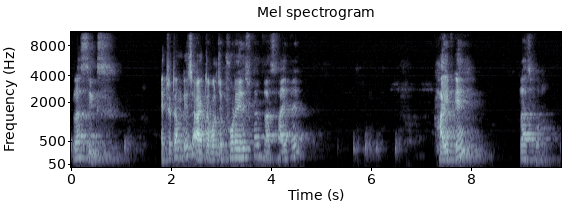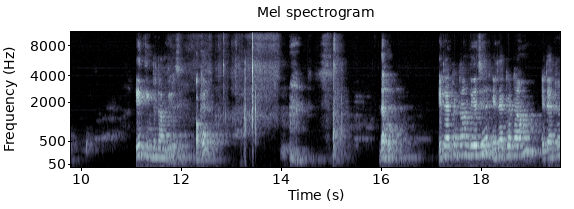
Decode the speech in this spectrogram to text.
plus six একটা টার্ম দিয়েছে, আর একটা বলছে four a square plus five a five a plus four এই তিনটে টার্ম দিয়েছে ওকে দেখো, এটা একটা টার্ম দিয়েছে, এটা একটা টার্ম এটা একটা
